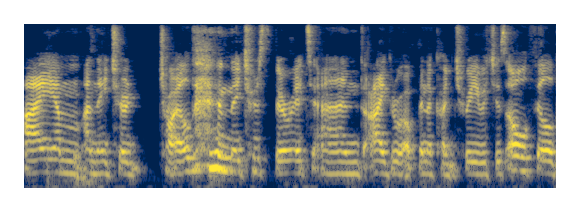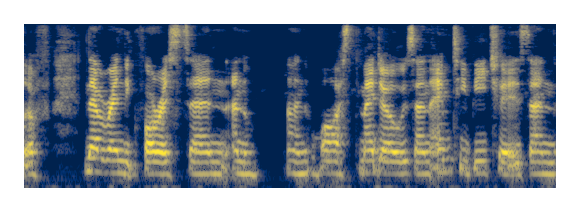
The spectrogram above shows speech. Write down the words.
I am a nature child, nature spirit, and I grew up in a country which is all filled of never-ending forests and and and vast meadows and empty beaches and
